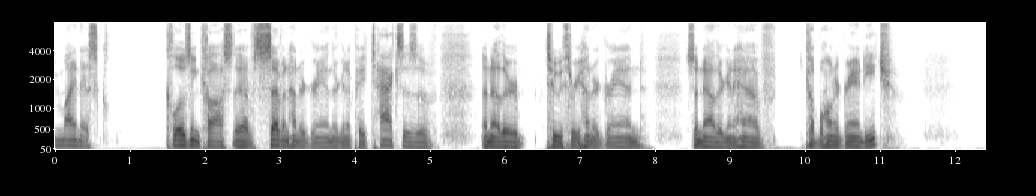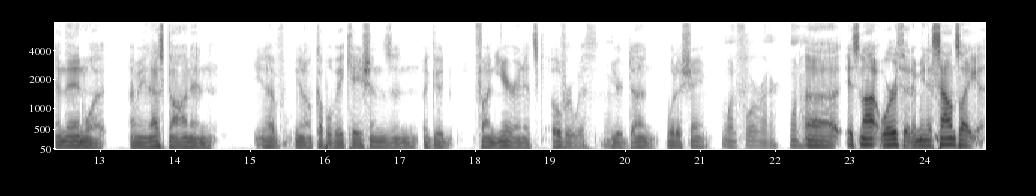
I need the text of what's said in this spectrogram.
minus c- closing costs. They have seven hundred grand. They're going to pay taxes of another two three hundred grand. So now they're going to have a couple hundred grand each. And then what? I mean, that's gone, and you have you know a couple vacations and a good fun year and it's over with. Mm. You're done. What a shame. One forerunner, one hundred. Uh, it's not worth it. I mean, it sounds like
